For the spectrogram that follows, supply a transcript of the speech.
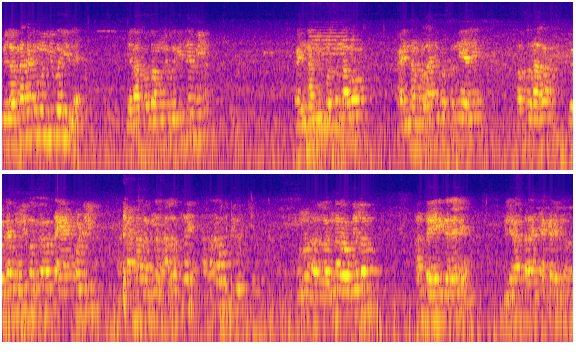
मी लग्नासाठी मुलगी बघितल्या तेरा चौदा मुली बघितल्या मी. काहींना मी पसंत आलो काहींना मला ते पसंत नाही आले. असं झालं. तेवढ्या मुली बघता बघता ॲड पडली. आता लग्न झालंच नाही. आता राहू देऊ म्हणून लग्न राहू दिलं. आणि तयारी करायला बिलेवा सरांच्या अकॅडमीवर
